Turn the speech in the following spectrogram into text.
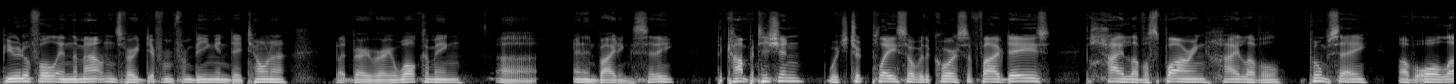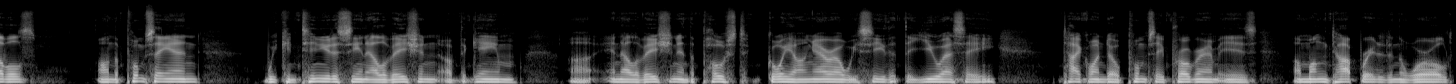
Beautiful in the mountains, very different from being in Daytona, but very, very welcoming uh, and inviting city. The competition, which took place over the course of five days, high level sparring, high level Poomsae of all levels. On the Poomsae end, we continue to see an elevation of the game, uh, an elevation in the post Goyang era. We see that the USA Taekwondo Poomsae program is among top rated in the world,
